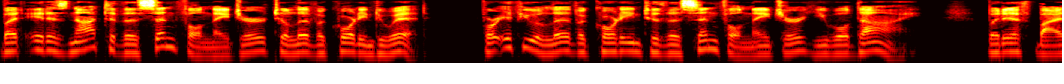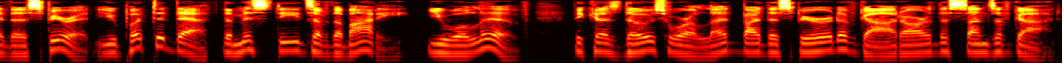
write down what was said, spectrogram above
but it is not to the sinful nature to live according to it. For if you live according to the sinful nature, you will die. But if by the Spirit you put to death the misdeeds of the body, you will live, because those who are led by the Spirit of God are the sons of God.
